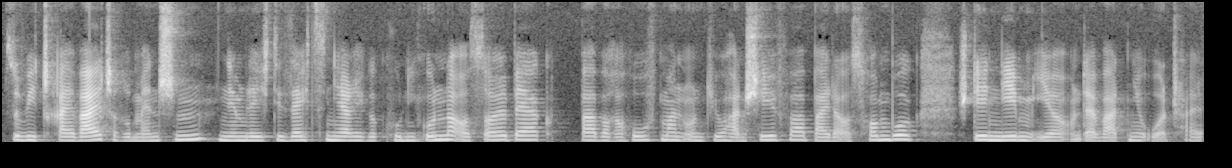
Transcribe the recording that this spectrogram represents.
sowie drei weitere Menschen, nämlich die 16-jährige Kunigunde aus Solberg, Barbara Hofmann und Johann Schäfer, beide aus Homburg, stehen neben ihr und erwarten ihr Urteil.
